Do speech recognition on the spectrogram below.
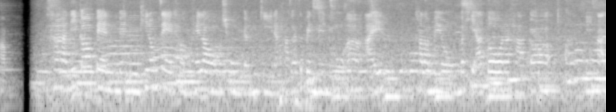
ครับ ค่ะนี่ก็เป็นเมนูที่น้องเจทำให้เราชมกันเมื่อกี้นะคะ ก็จะเป็นเมนูเอ่อไอซ์คาราเมลมะคิอาโต้นะคะ ก็สีสัน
